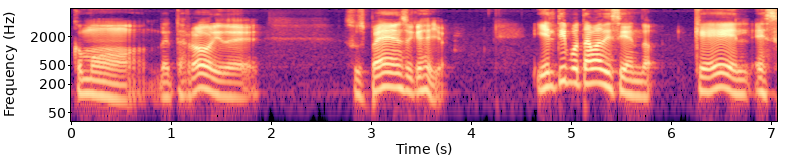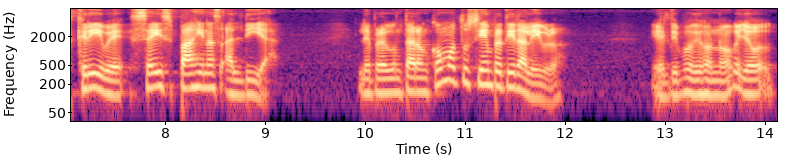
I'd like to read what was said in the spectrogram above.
como de terror y de suspenso y qué sé yo. Y el tipo estaba diciendo que él escribe seis páginas al día. Le preguntaron, ¿cómo tú siempre tiras libros? Y el tipo dijo, no, que yo,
